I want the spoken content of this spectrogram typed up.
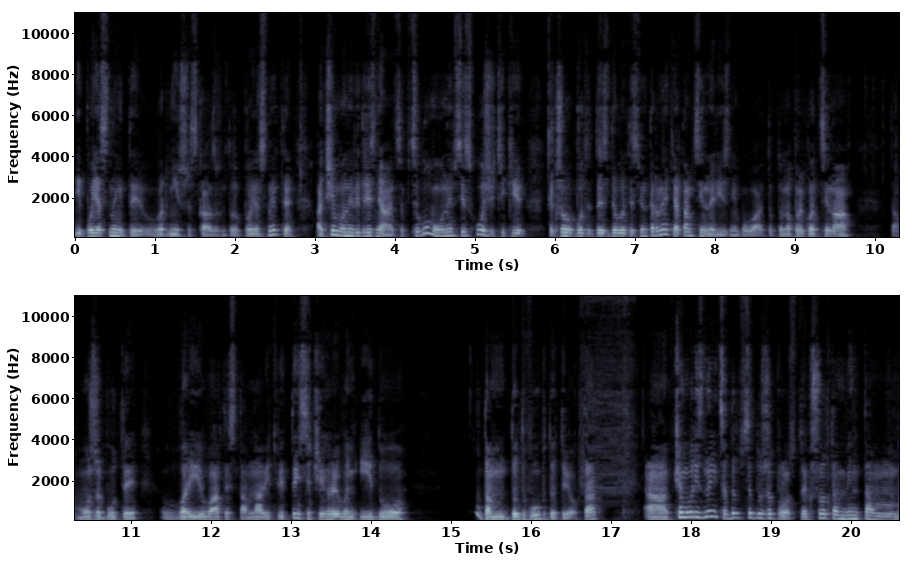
і пояснити, верніше сказано, пояснити, а чим вони відрізняються. В цілому вони всі схожі, тільки якщо ви будете десь дивитись в інтернеті, а там ціни різні бувають. Тобто, наприклад, ціна там може бути варіюватись там навіть від тисячі гривень і до, ну, там, до двох, до трьох, так? А в чому різниця? Да Все дуже просто. Якщо там він там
